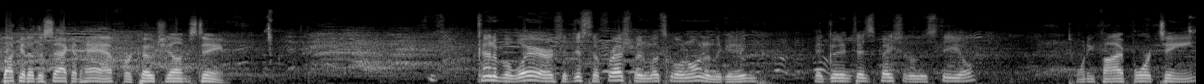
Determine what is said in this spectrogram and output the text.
bucket of the second half for Coach Young's team. Kind of aware, so just a freshman, what's going on in the game. Had good anticipation on the steal. 25 14.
